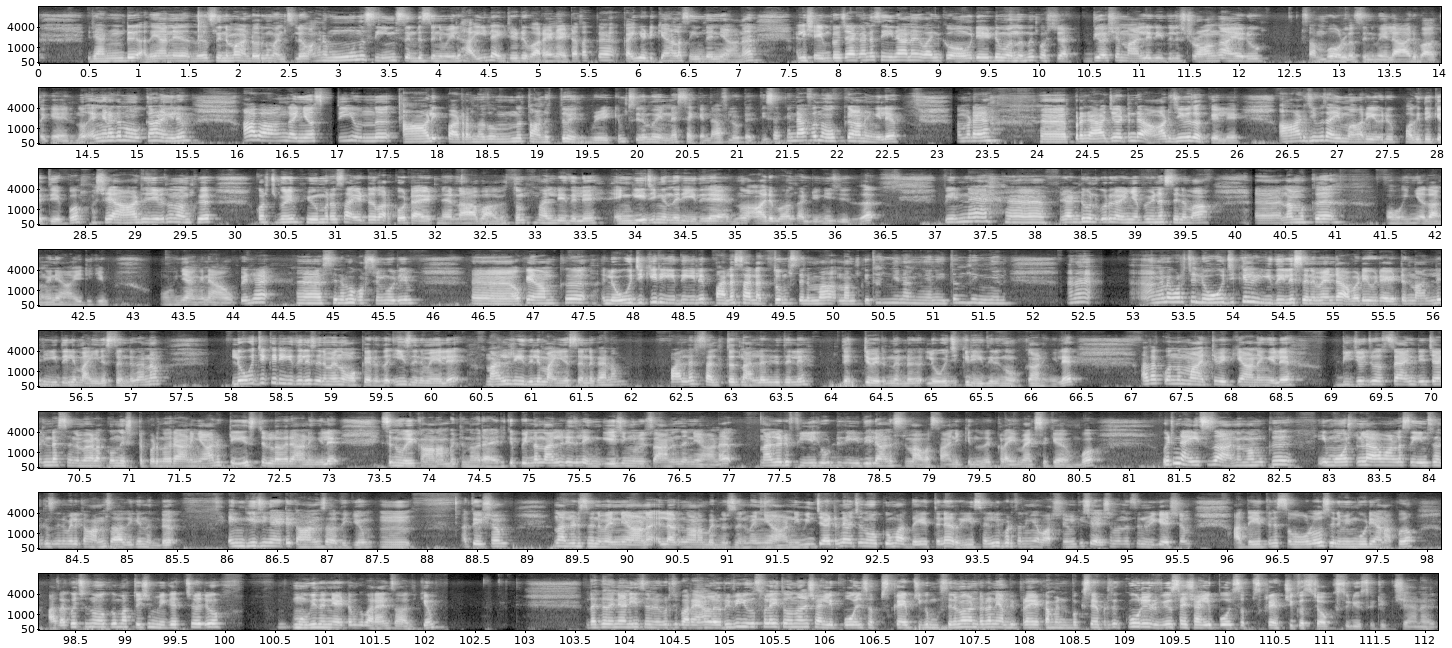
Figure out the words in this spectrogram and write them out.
രണ്ട് അത് ഞാൻ സിനിമ കണ്ടവർക്ക് മനസ്സിലാവും. അങ്ങനെ മൂന്ന് സീൻസ് ഉണ്ട് സിനിമയിൽ ഹൈലൈറ്റ് ആയിട്ട് പറയാനായിട്ട്. അതൊക്കെ കൈയടിക്കാനുള്ള സീൻ തന്നെയാണ്. അല്ലെങ്കിൽ ഷെയിം ടു ചാക്കോന്റെ സീനാണ് വൻ കോമഡി ആയിട്ട് വന്നത്. കുറച്ച് അത്യാവശ്യം നല്ല രീതിയിൽ സ്ട്രോങ് ആയൊരു സംഭവമുള്ള സിനിമയിൽ ആ ഒരു ഭാഗത്തൊക്കെ ആയിരുന്നു. എങ്ങനെയൊക്കെ നോക്കുകയാണെങ്കിലും ആ ഭാഗം കഴിഞ്ഞ തീ ഒന്ന് ആളി പടർന്നത് ഒന്ന് തണുത്ത് വരുമ്പോഴേക്കും സിനിമ പിന്നെ സെക്കൻഡ് ഹാഫിലോട്ട് എത്തി. സെക്കൻഡ് ഹാഫ് നോക്കുകയാണെങ്കിൽ നമ്മുടെ രാജുവേട്ടന്റെ ആടുജീവിതമൊക്കെ ഇല്ലേ? ആടുജീവിതമായി മാറി ഒരു പകുതിക്ക് എത്തിയപ്പോൾ പക്ഷേ ആടുജീവിതം നമുക്ക് കുറച്ചും കൂടി ഹ്യൂമറസ് ആയിട്ട് വർക്കൗട്ട് ആയിട്ടുണ്ടായിരുന്നു ആ ഭാഗത്തും. നല്ല രീതിയിൽ എൻഗേജിങ് എന്ന രീതിയിലായിരുന്നു ആ ഒരു ഭാഗം കണ്ടിന്യൂ ചെയ്തത്. പിന്നെ രണ്ട് മണിക്കൂർ കഴിഞ്ഞപ്പോൾ പിന്നെ സിനിമ നമുക്ക് ഓ ഇനി അത് അങ്ങനെ ആയിരിക്കും. ഓ ഇനി അങ്ങനെ ആവും. പിന്നെ സിനിമ കുറച്ചും കൂടിയും ഓക്കെ നമുക്ക് ലോജിക്ക് രീതിയിൽ പല സ്ഥലത്തും സിനിമ നമുക്ക് ഇതങ്ങനെ അങ്ങനെ ഇതെന്ത് ഇങ്ങനെ അങ്ങനെ അങ്ങനെ കുറച്ച് ലോജിക്കൽ രീതിയിൽ സിനിമേന്റെ അവിടെ ഇവിടെ ആയിട്ട് നല്ല രീതിയിൽ മൈനസ് ഉണ്ട്. കാരണം ലോജിക്ക് രീതിയിൽ സിനിമ നോക്കരുത് ഈ സിനിമയിൽ. നല്ല രീതിയിൽ മൈനസ് ഉണ്ട്. കാരണം പല സ്ഥലത്ത് നല്ല രീതിയിൽ തെറ്റ് വരുന്നുണ്ട് ലോജിക്ക് രീതിയിൽ നോക്കുകയാണെങ്കിൽ. അതൊക്കെ ഒന്ന് മാറ്റി വെക്കുകയാണെങ്കിൽ ഡിജോ ജോസ് ആന്റി ചേട്ടന്റെ സിനിമകളൊക്കെ ഒന്ന് ഇഷ്ടപ്പെടുന്നവരാണെങ്കിൽ ആ ഒരു ടേസ്റ്റ് ഉള്ളവരാണെങ്കിൽ സിനിമ പോയി കാണാൻ പറ്റുന്നവരായിരിക്കും. പിന്നെ നല്ല രീതിയിൽ എൻഗേജിങ് ഒരു സാധനം തന്നെയാണ്. നല്ലൊരു ഫീൽ ഹുഡ് രീതിയിലാണ് സിനിമ അവസാനിക്കുന്നത് ക്ലൈമാക്സൊക്കെ ആകുമ്പോൾ ഒരു നൈസ് സാധനം. നമുക്ക് ഇമോഷണൽ ആവാനുള്ള സീൻസൊക്കെ സിനിമയിൽ കാണാൻ സാധിക്കുന്നുണ്ട്. എൻഗേജിങ് ആയിട്ട് കാണാൻ സാധിക്കും. അത്യാവശ്യം നല്ലൊരു സിനിമ തന്നെയാണ്. എല്ലാവരും കാണാൻ പറ്റുന്ന ഒരു സിനിമ തന്നെയാണ്. നിവിൻ ചേട്ടനെ വെച്ച് നോക്കുമ്പോൾ അദ്ദേഹത്തിന് റീസെന്റ്ലി തുടങ്ങിയ വർഷങ്ങൾക്ക് ശേഷം വന്ന സിനിമയ്ക്ക് ശേഷം അദ്ദേഹത്തിന് സോളോ സിനിമയും കൂടിയാണ്. അപ്പോൾ അതൊക്കെ വെച്ച് നോക്കുമ്പോൾ അത്യാവശ്യം മികച്ചൊരു മൂവി തന്നെയായിട്ട് നമുക്ക് പറയാൻ സാധിക്കും. ഇതൊക്കെ തന്നെയാണ് ഈ സിനിമയെ കുറിച്ച് പറയാനുള്ളത്. റിവ്യൂ യൂസ്ഫുൾ ആയി തോന്നുന്ന പോൽ സബ്സ്ക്രൈബ് ചെയ്യും സിനിമ കണ്ടിട്ടാണ് അഭിപ്രായം കമന്റ് ബോക്സിൽ കൂടുതൽ റിവ്യൂസ് ആയി ഷാലി പോൽ സബ്സ്ക്രൈബ് ചെയ്യുക. Stock studios YouTube channel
